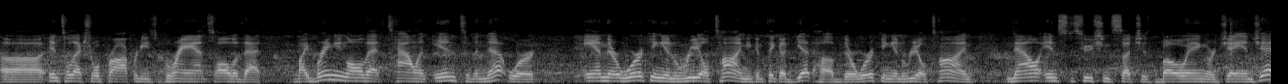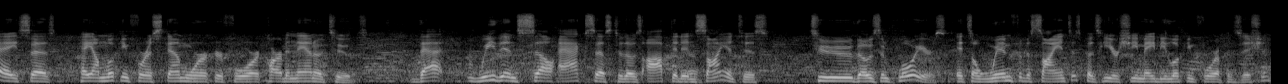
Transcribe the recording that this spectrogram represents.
uh, intellectual properties, grants, all of that. By bringing all that talent into the network, and they're working in real time. You can think of GitHub, they're working in real time. Now institutions such as Boeing or J&J says, hey, I'm looking for a STEM worker for carbon nanotubes. That, we then sell access to those opted-in scientists to those employers. It's a win for the scientist because he or she may be looking for a position,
